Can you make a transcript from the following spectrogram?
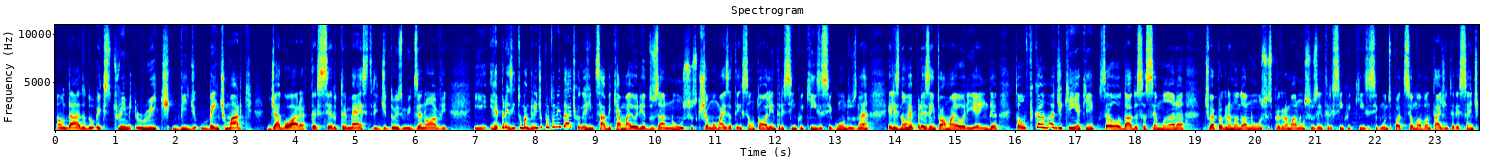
É um dado do Extreme Reach Video Benchmark de agora, terceiro trimestre de 2019. E representa uma grande oportunidade quando a gente sabe que a maioria dos anúncios que chamam mais atenção estão ali entre 5 e 15 segundos, né? Eles não representam a maioria ainda. Então fica a diquinha aqui. Se eu dado essa semana, estiver programando anúncios, programar anúncios entre 5 e 15 segundos pode ser uma vantagem interessante.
